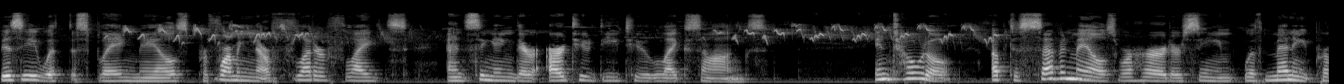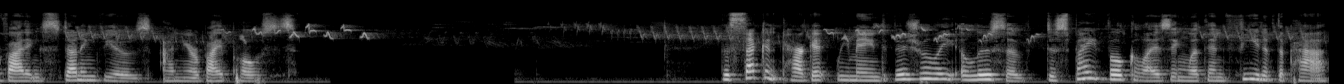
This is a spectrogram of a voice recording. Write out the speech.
busy with displaying males, performing their flutter flights, and singing their R2D2 like songs. In total, up to seven males were heard or seen, with many providing stunning views on nearby posts. The second target remained visually elusive despite vocalizing within feet of the path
